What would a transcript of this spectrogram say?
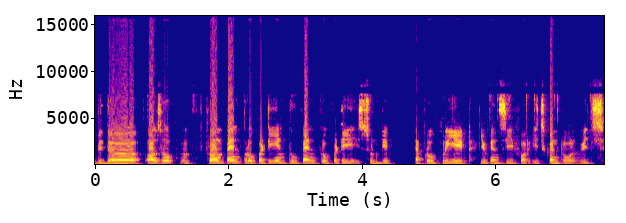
with the also mm, from pane property and to pane property should be appropriate you can see for each control which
